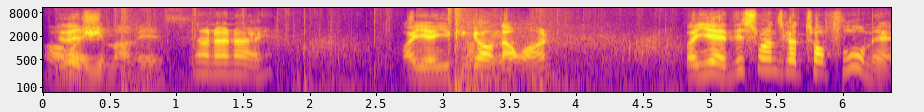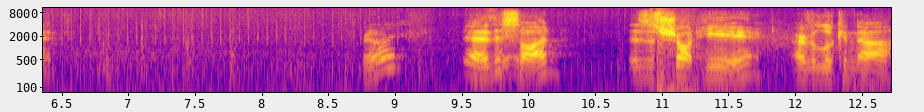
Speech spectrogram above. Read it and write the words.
Oh, Yeah, where your mum is. No, no, no. Oh yeah, you can go oh, on that one. But yeah, this one's got top floor, man. Really? Yeah, That's this it. side. There's a shot here, overlooking the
